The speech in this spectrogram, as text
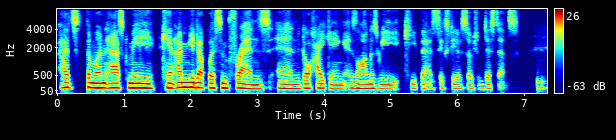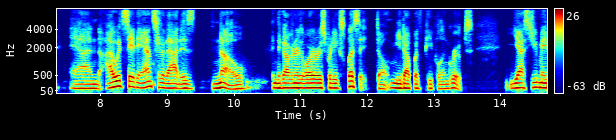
had someone ask me, can I meet up with some friends and go hiking as long as we keep that six feet of social distance? And I would say the answer to that is no. And the governor's order is pretty explicit. Don't meet up with people in groups. Yes, you may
